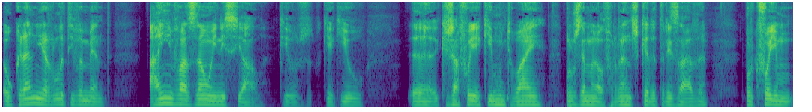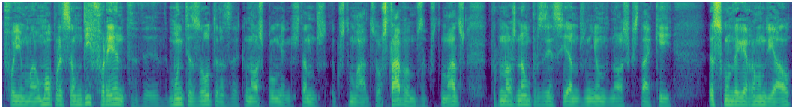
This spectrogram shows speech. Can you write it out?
A Ucrânia, relativamente à invasão inicial, que, que aqui uh, que já foi aqui muito bem pelo José Manuel Fernandes caracterizada, porque foi, foi uma, uma operação diferente de, de, muitas outras a que nós, pelo menos, estamos acostumados, ou estávamos acostumados, porque nós não presenciamos, nenhum de nós que está aqui, a Segunda Guerra Mundial.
